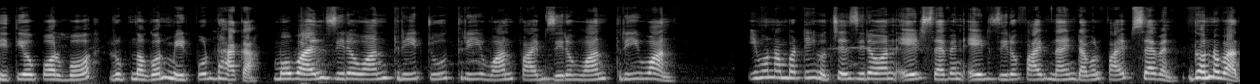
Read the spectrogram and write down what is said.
দ্বিতীয় পর্ব Rupnagar Mirpur Dhaka. Mobile zero one three two three one five zero one three one Imo নাম্বারটি হচ্ছে zero one eight seven eight zero five nine double five seven. ধন্যবাদ।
